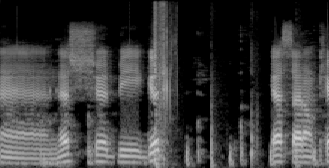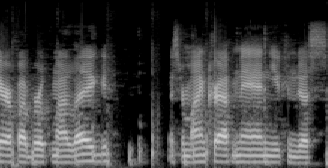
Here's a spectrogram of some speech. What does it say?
And this should be good. Yes, I don't care if I broke my leg. Mr. Minecraft man, you can just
